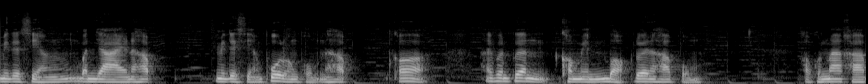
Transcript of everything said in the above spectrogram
มีแต่เสียงบรรยายนะครับ มีแต่เสียงพูดของผมนะครับ ก็ให้เพื่อนๆคอมเมนต์บอกด้วยนะครับผม ขอบคุณมากครับ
